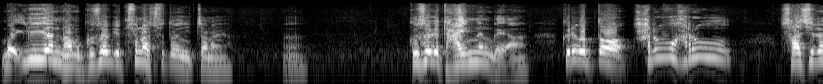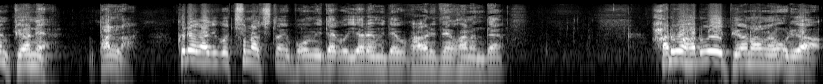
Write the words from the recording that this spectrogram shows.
뭐 1년 하면 그 속에 추나 추동이 있잖아요. 어. 그 속에 다 있는 거야. 그리고 또 하루하루 사실은 변해. 달라. 그래가지고 추나 추동이 봄이 되고 여름이 되고 가을이 되고 하는데 하루하루의 변화는 우리가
